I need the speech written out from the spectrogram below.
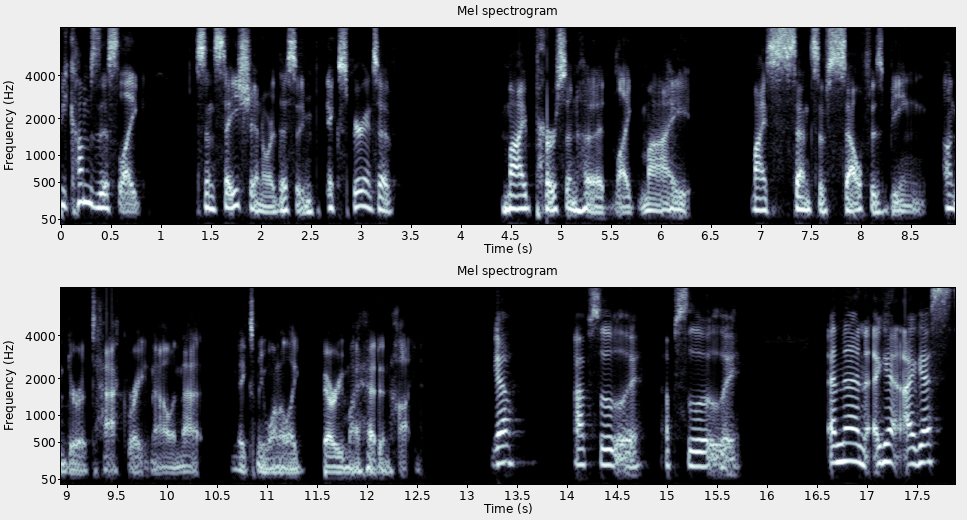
becomes this like sensation or this experience of my personhood like my my sense of self is being under attack right now. And that makes me want to like bury my head and hide. Yeah absolutely absolutely. And then again i guess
